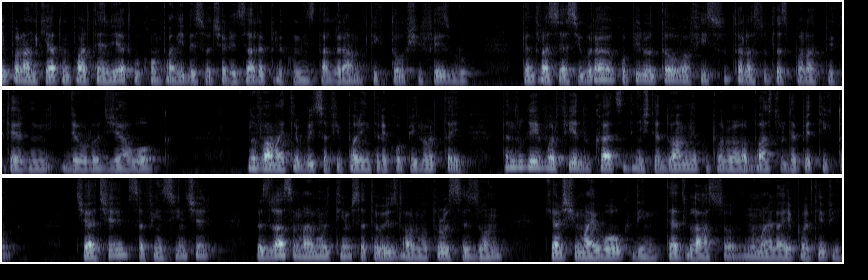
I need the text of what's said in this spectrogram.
Apple a încheiat un parteneriat cu companii de socializare precum Instagram, TikTok și Facebook pentru a se asigura că copilul tău va fi 100% spălat pe creier din ideologia woke. Nu va mai trebui să fii părintele copiilor tăi, pentru că ei vor fi educați de niște doamne cu părul albastru de pe TikTok. Ceea ce, să fim sinceri, îți lasă mai mult timp să te uiți la următorul sezon, chiar și mai woke din Ted Lasso, numai la Apple TV.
